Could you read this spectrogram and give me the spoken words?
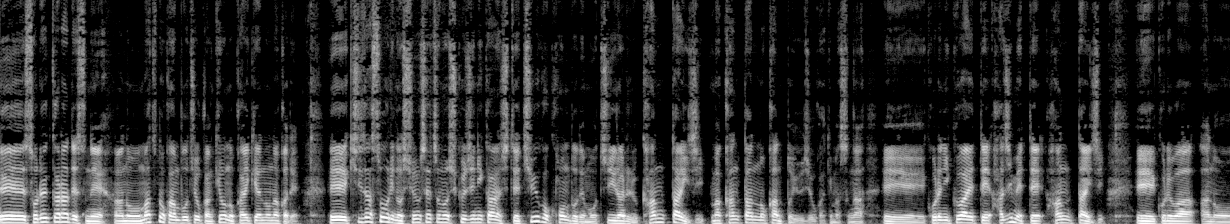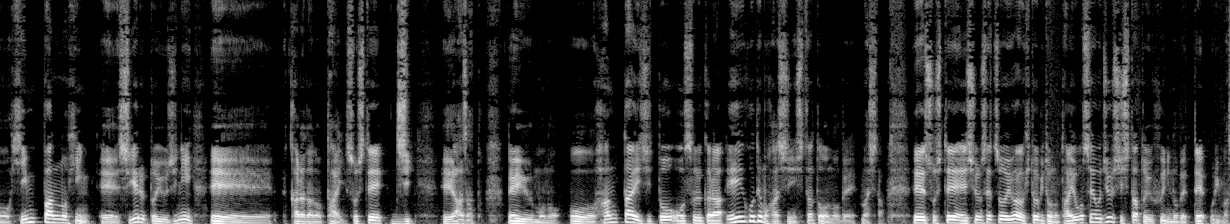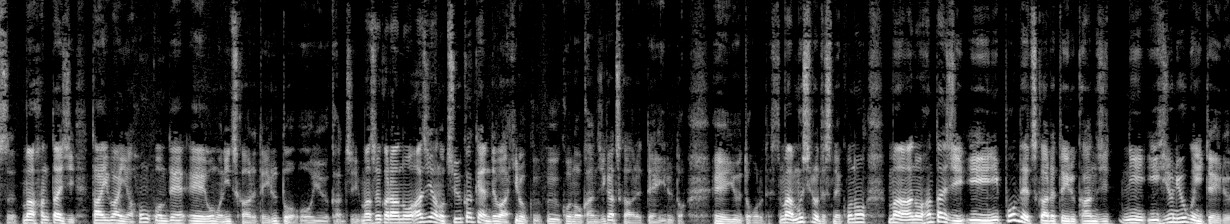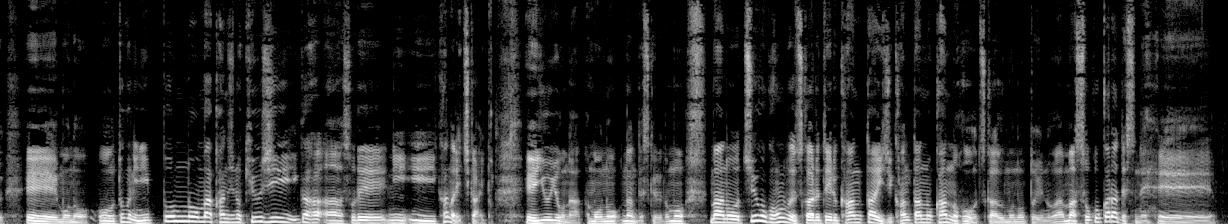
えー、それからですねあの松野官房長官今日の会見の中で、えー、岸田総理の春節の祝辞に関して中国本土で用いられる簡体字、まあ、簡単の簡という字を書きますが、えー、これに加えて初めて反対字、えー、これはあの頻繁の品、えー、茂るという字に、えー、体の体そして字、えー、あざというもの反対字とそれから英語でも発信したと述べました、えー、そして春節を祝う人々の多様性を重視したというふうに述べております、まあ、反対字台湾や香港で、えー、主に使われているという感じ、まあ、それからあのアジアの中華圏では広くこの漢字が使われているというところです、まあ、むしろですねこの,、まあ、あの反対字日本で使われている漢字に非常によく似ている、えー、もの特に日本の、まあ、漢字の給仕がそれにかなり近いというようなものなんですけれども、まあ、あの中国本土で使われている簡体字簡単の簡の方を使うものというのは、まあ、そこからですね、えー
